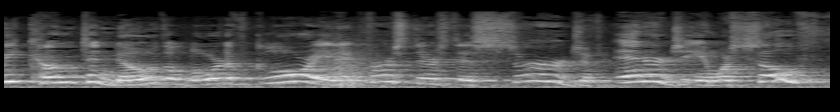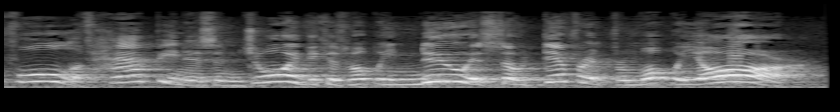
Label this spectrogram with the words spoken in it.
We come to know the Lord of glory. And at first, there's this surge of energy, and we're so full of happiness and joy because what we knew is so different from what we are.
